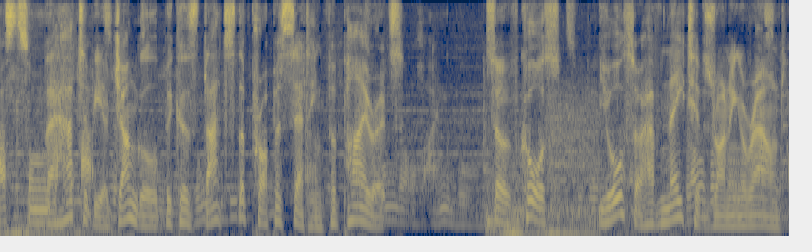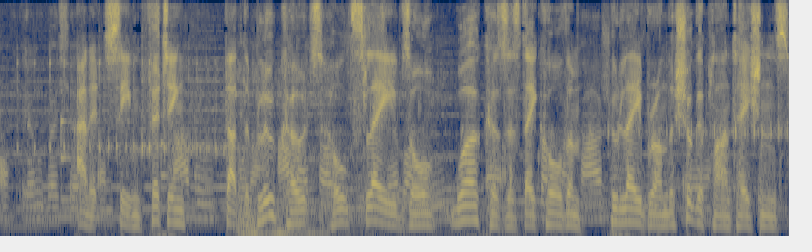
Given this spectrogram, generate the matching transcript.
There had to be a jungle because that's the proper setting for pirates. So, of course, you also have natives running around. And it seemed fitting that the bluecoats hold slaves, or workers as they call them, who labor on the sugar plantations.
